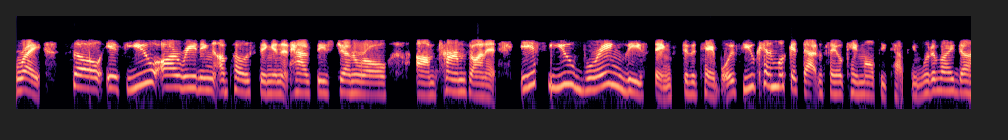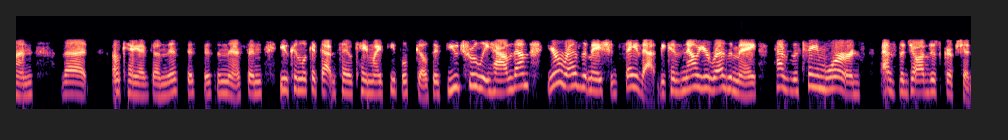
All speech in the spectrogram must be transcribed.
Right. So if you are reading a posting and it has these general um, terms on it, if you bring these things to the table, if you can look at that and say, okay, multitasking, what have I done that okay, I've done this, this, this, and this. And you can look at that and say, okay, my people skills. If you truly have them, your resume should say that because now your resume has the same words as the job description.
